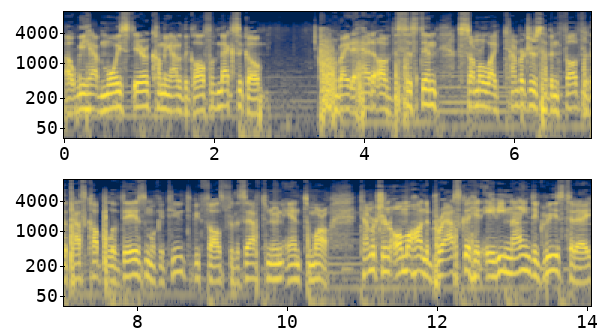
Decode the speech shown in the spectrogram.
Uh, we have moist air coming out of the Gulf of Mexico right ahead of the system. Summer like temperatures have been felt for the past couple of days and will continue to be felt for this afternoon and tomorrow. Temperature in Omaha, Nebraska hit 89 degrees today.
